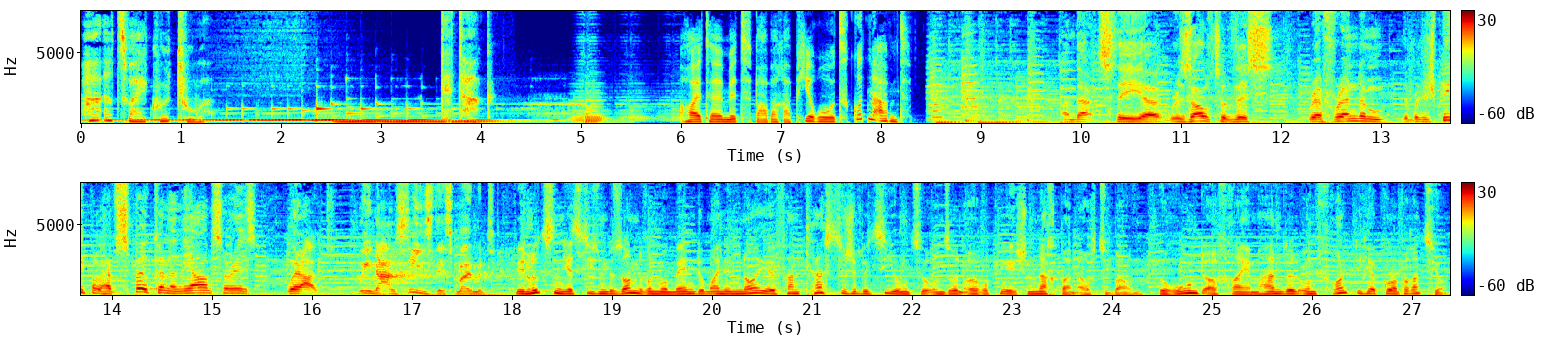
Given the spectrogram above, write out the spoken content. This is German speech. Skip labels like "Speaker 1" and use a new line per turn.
HR2 Kultur. Der Tag.
Heute mit Barbara Piroth. Guten Abend.
And that's the uh, result of this referendum. The British people have spoken, and the answer is we're out.
Wir nutzen jetzt diesen besonderen Moment, um eine neue, fantastische Beziehung zu unseren europäischen Nachbarn aufzubauen, beruhend auf freiem Handel und freundlicher Kooperation.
